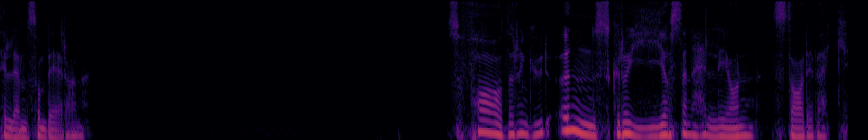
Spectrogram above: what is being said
til dem som ber han? Så Faderen Gud ønsker å gi oss Den hellige ånd stadig vekk.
